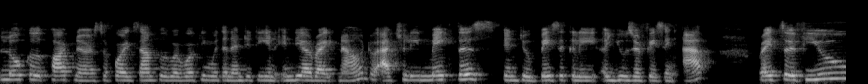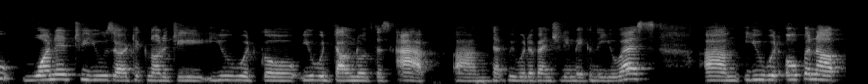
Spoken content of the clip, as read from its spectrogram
local partners. So, for example, we're working with an entity in India right now to actually make this into basically a user facing app. Right. So, if you wanted to use our technology, you would go, you would download this app um, that we would eventually make in the US. Um, you would open up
